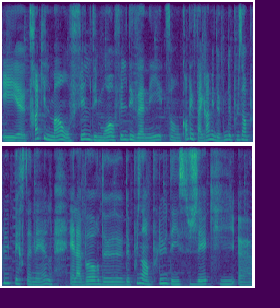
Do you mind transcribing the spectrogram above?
Et euh, tranquillement, au fil des mois, au fil des années, son compte Instagram est devenu de plus en plus personnel. Elle aborde de, plus en plus des sujets qui, euh,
